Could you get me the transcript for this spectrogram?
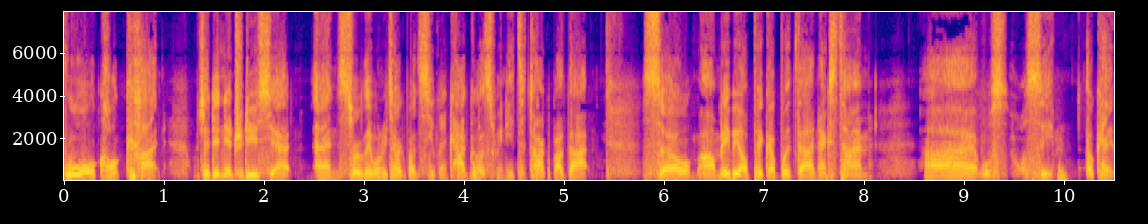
rule called cut, which I didn't introduce yet. And certainly when we talk about the sequent calculus, we need to talk about that. So uh, maybe I'll pick up with that next time. Uh, we'll, we'll see. Okay.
